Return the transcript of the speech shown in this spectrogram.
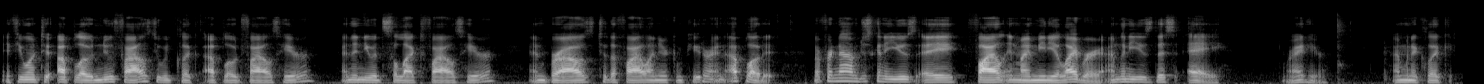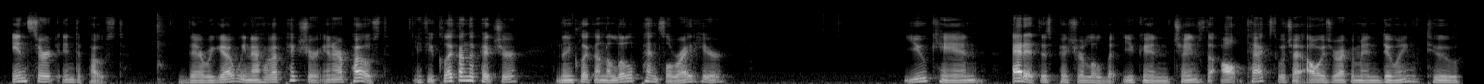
If you want to upload new files, you would click Upload Files here, and then you would select Files here, and browse to the file on your computer and upload it. But for now, I'm just going to use a file in my media library. I'm going to use this A right here. I'm going to click Insert into Post. There we go. We now have a picture in our post. If you click on the picture, and then click on the little pencil right here, you can edit this picture a little bit. You can change the alt text, which I always recommend doing to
